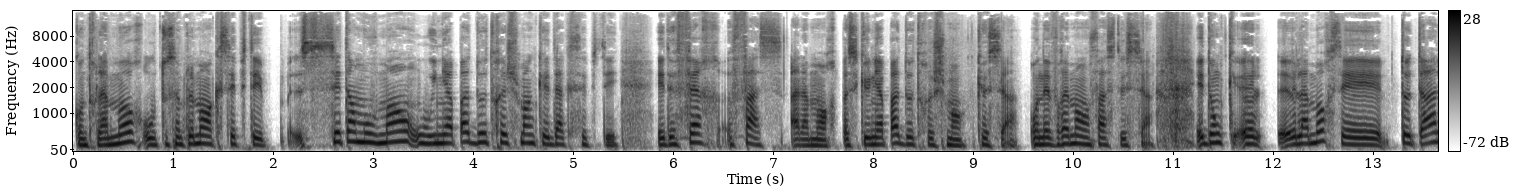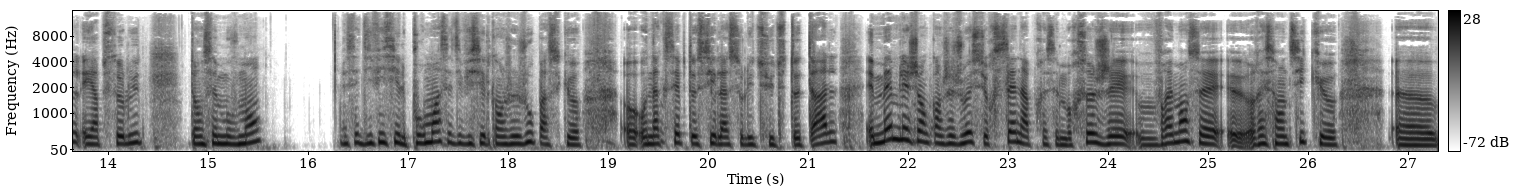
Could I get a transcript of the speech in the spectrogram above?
contre la mort ou tout simplement accepter. C'est un mouvement où il n'y a pas d'autre chemin que d'accepter et de faire face à la mort parce qu'il n'y a pas d'autre chemin que ça. On est vraiment en face de ça. Et donc euh, la mort c'est total et absolu dans ce mouvement c'est difficile. Pour moi, c'est difficile quand je joue parce que euh, on accepte aussi la solitude totale. Et même les gens, quand j'ai joué sur scène après ces morceaux, j'ai vraiment euh, ressenti que euh,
